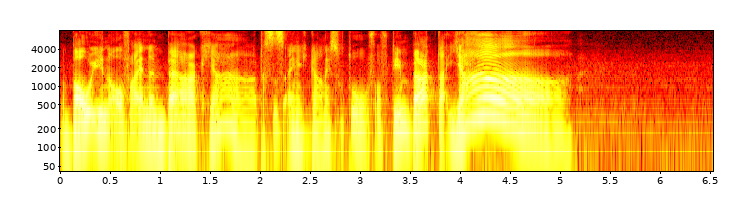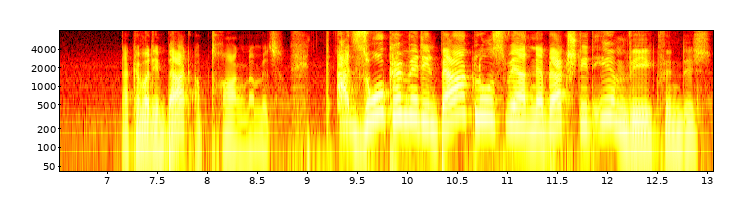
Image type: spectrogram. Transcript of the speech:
Bau ihn auf einen Berg. Ja, das ist eigentlich gar nicht so doof. Auf dem Berg da... Ja! Da können wir den Berg abtragen damit. Ah, so können wir den Berg loswerden. Der Berg steht eh im Weg, finde ich.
